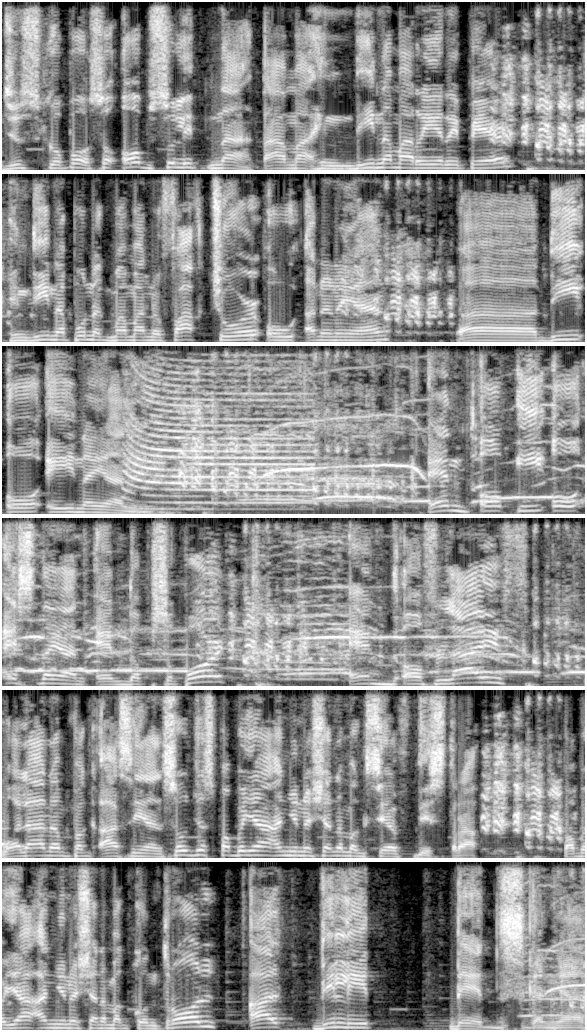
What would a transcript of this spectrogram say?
Diyos ko po. So, obsolete na. Tama, hindi na marirepair. Hindi na po nagmamanufacture o ano na yan. Ah, DOA na yan. End of EOS na yan. End of support. End of life. Wala nang pag-asa yan. So just pabayaan nyo na siya na mag-self-destruct. Pabayaan nyo na siya na mag-control, alt, delete, deads. Ganyan.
